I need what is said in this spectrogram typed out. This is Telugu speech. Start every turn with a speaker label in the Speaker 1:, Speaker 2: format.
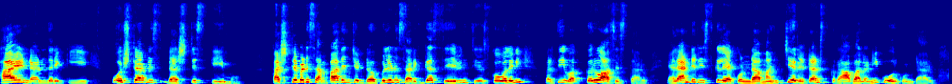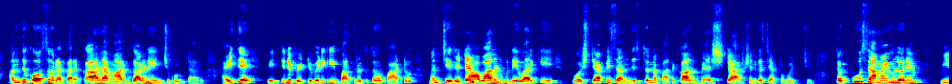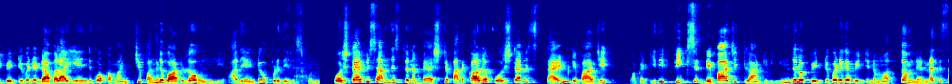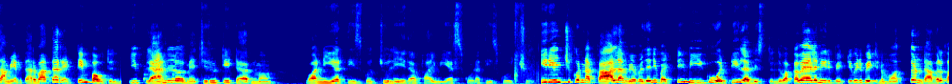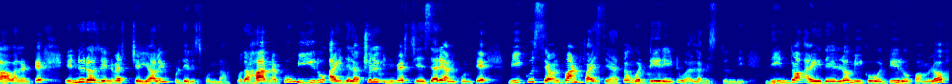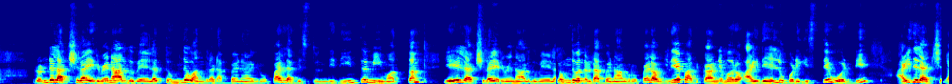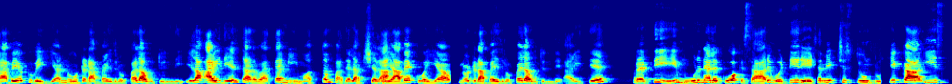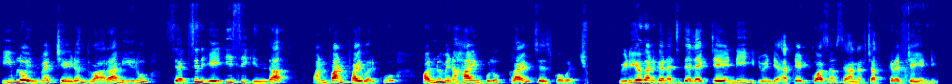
Speaker 1: హాయ్ అండి అందరికీ. Post office best scheme. కష్టపడి సంపాదించే డబ్బులను సరిగ్గా సేవింగ్ చేసుకోవాలని ప్రతి ఒక్కరూ ఆశిస్తారు. ఎలాంటి రిస్క్ లేకుండా మంచి రిటర్న్స్ రావాలని కోరుకుంటారు. అందుకోసం రకరకాల మార్గాలను ఎంచుకుంటారు. అయితే పెట్టిన పెట్టుబడికి భద్రతతో పాటు మంచి రిటర్న్ రావాలనుకునే వారికి పోస్ట్ ఆఫీస్ అందిస్తున్న పథకాలు బెస్ట్ ఆప్షన్గా చెప్పవచ్చు. తక్కువ సమయంలోనే మీ పెట్టుబడి డబల్ అయ్యేందుకు ఒక మంచి అందుబాటులో ఉంది. అదేంటో ఇప్పుడు తెలుసుకుందాం. పోస్ట్ ఆఫీస్ అందిస్తున్న బెస్ట్ పథకాల్లో పోస్ట్ ఆఫీస్ టైం డిపాజిట్ ఒకటి. ఇది ఫిక్స్డ్ డిపాజిట్ లాంటిది. ఇందులో పెట్టుబడిగా పెట్టిన మొత్తం నిర్ణీత సమయం తర్వాత రెట్టింపు అవుతుంది. ఈ ప్లాన్లో మెచ్యూరిటీ టర్మ్ వన్ ఇయర్ తీసుకోవచ్చు లేదా ఫైవ్ ఇయర్స్ కూడా తీసుకోవచ్చు. మీరు ఎంచుకున్న కాలం వ్యవధిని బట్టి మీకు వడ్డీ లభిస్తుంది. ఒకవేళ మీరు పెట్టుబడి పెట్టిన మొత్తం డబల్ కావాలంటే ఎన్ని రోజులు ఇన్వెస్ట్ చేయాలో ఇప్పుడు తెలుసుకుందాం. ఉదాహరణకు మీరు ఐదు లక్షలు ఇన్వెస్ట్ చేశారు అనుకుంటే మీకు సెవెన్ పాయింట్ ఫైవ్ శాతం వడ్డీ రేటు లభిస్తుంది. దీంతో ఐదేళ్ళలో మీకు వడ్డీ రూపంలో రెండు లక్షల ఇరవై నాలుగు వేల తొమ్మిది వందల డెబ్బై నాలుగు రూపాయలు లభిస్తుంది. దీంతో మీ మొత్తం ఏడు లక్షల ఇరవై నాలుగు వేల తొమ్మిది వందల డెబ్బై నాలుగు రూపాయలు అవుతుంది. ఇదే పథకాన్ని మరో ఐదేళ్ళు పొడిగిస్తే వడ్డీ ఐదు లక్షల యాభై ఒక్క వెయ్యి నూట డెబ్బై ఐదు రూపాయలు అవుతుంది. ఇలా ఐదేళ్ళ తర్వాత మీ మొత్తం పది లక్షల యాభై ఒక్క వెయ్యి నూట డెబ్బై ఐదు రూపాయలు అవుతుంది. అయితే ప్రతి మూడు నెలలకు ఒకసారి వడ్డీ రేట్ సమీక్షిస్తూ ఉంటుంది. ఇక ఈ స్కీమ్లో ఇన్వెస్ట్ చేయడం ద్వారా మీరు సెక్షన్ ఎయిటీసీ కింద వన్ పాయింట్ ఫైవ్ వరకు పన్ను మినహాయింపులు క్లెయిమ్ చేసుకోవచ్చు. వీడియో కనుక నచ్చితే లైక్ చేయండి. ఇటువంటి అప్డేట్ కోసం ఛానల్ సబ్స్క్రైబ్ చేయండి.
